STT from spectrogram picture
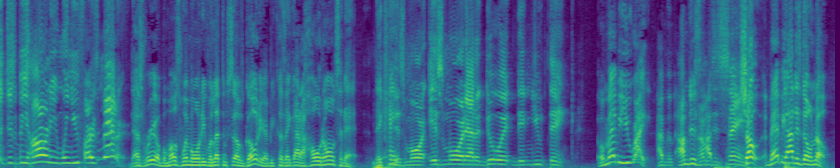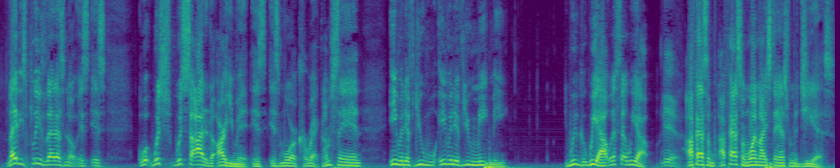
it. Just be horny when you first met her. That's real, but most women won't even let themselves go there because they gotta hold on to that. They can't. It's more. It's more that'll do it than you think. Or maybe you're right. I'm, I'm just. I'm I- just saying. Show. Maybe I just don't know. Ladies, please let us know. Is is which which side of the argument is is more correct? I'm saying even if you even if you meet me, we we out. Let's say we out. Yeah. I've had some. I've had some one night stands from the GS.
